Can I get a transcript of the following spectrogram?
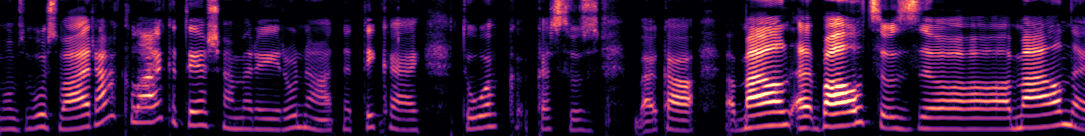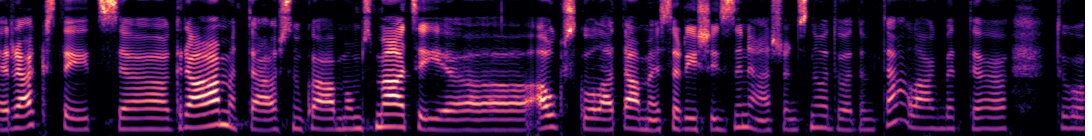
mums būs vairāk laika tiešām arī runāt ne tikai to, ka- kas uz meln, balts uz melna ir rakstīts grāmatās, un kā mums mācīja augstskolā, tā mēs arī šīs zināšanas nododam tālāk, bet to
